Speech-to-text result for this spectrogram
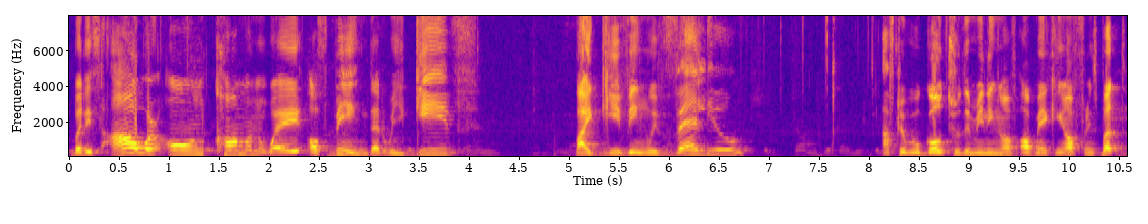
But it's our own common way of being that we give by giving with value. After we'll go through the meaning of, of making offerings, but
